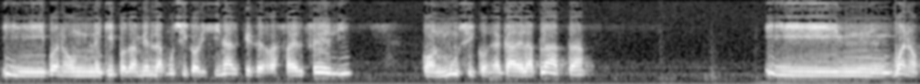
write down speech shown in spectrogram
y bueno, un equipo también, la música original que es de Rafael Feli con músicos de acá de La Plata. Y mm, bueno,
